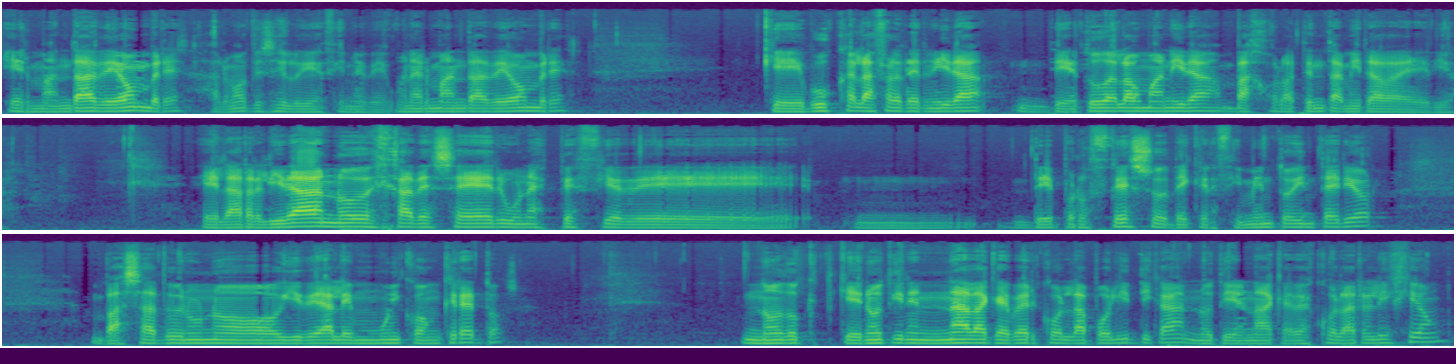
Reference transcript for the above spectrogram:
hermandad de hombres, hablamos del siglo XIX, una hermandad de hombres que busca la fraternidad de toda la humanidad bajo la atenta mirada de Dios. Eh, la realidad no deja de ser una especie de, mm, de proceso de crecimiento interior basado en unos ideales muy concretos, no, que no tienen nada que ver con la política, no tienen nada que ver con la religión.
